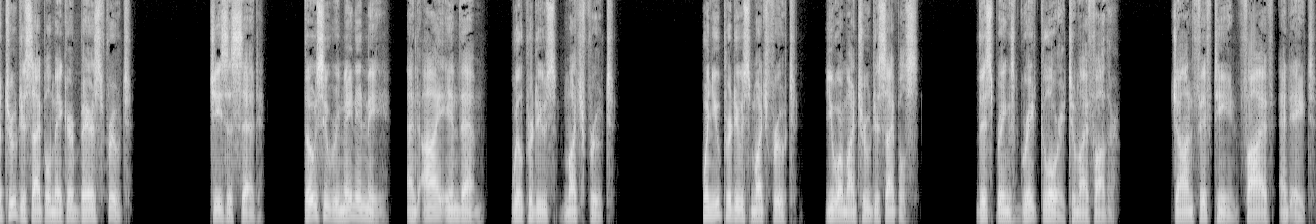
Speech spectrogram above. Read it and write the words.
A true disciple maker bears fruit. Jesus said, "Those who remain in me and I in them will produce much fruit." When you produce much fruit, you are my true disciples. This brings great glory to my Father. John 15, 5 and 8.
